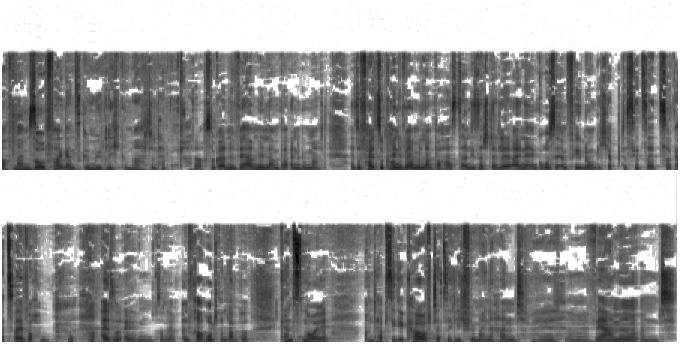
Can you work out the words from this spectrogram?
auf meinem Sofa ganz gemütlich gemacht und habe gerade auch sogar eine Wärmelampe angemacht. Also falls du keine Wärmelampe hast, an dieser Stelle eine große Empfehlung. Ich habe das jetzt seit circa zwei Wochen, also ähm, so eine Infrarotlampe, ganz neu und habe sie gekauft tatsächlich für meine Hand, weil äh, Wärme und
